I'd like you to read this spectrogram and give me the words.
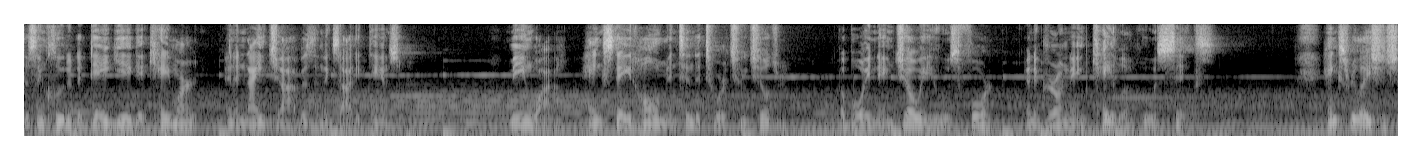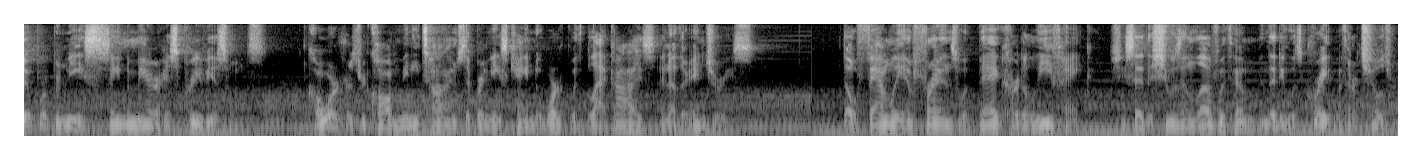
this included a day gig at Kmart and a night job as an exotic dancer. Meanwhile, Hank stayed home and tended to her two children a boy named Joey, who was four, and a girl named Kayla, who was six. Hank's relationship with Bernice seemed to mirror his previous ones. Co-workers recall many times that Bernice came to work with black eyes and other injuries. Though family and friends would beg her to leave Hank, she said that she was in love with him and that he was great with her children.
